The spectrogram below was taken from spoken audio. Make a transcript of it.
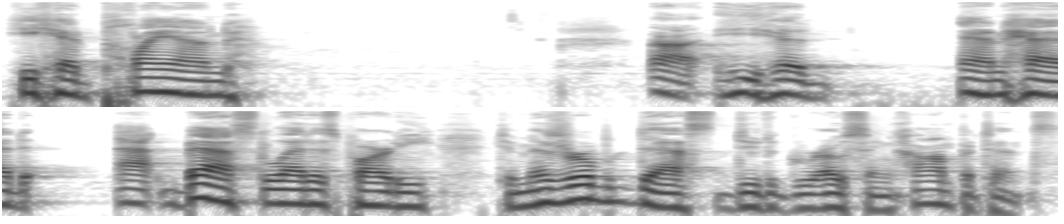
he had planned. Uh, he had and had at best led his party to miserable deaths due to gross incompetence.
